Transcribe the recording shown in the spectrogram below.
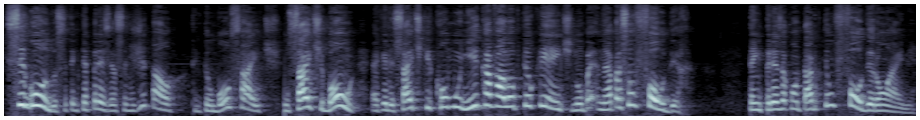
Segundo, você tem que ter presença digital. Tem que ter um bom site. Um site bom é aquele site que comunica valor para o teu cliente. Não é para ser um folder. Tem empresa contábil que tem um folder online.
